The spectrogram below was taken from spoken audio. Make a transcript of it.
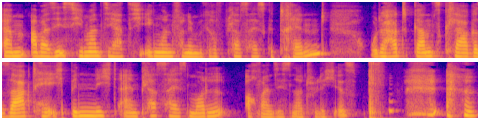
Ähm, aber sie ist jemand, sie hat sich irgendwann von dem Begriff Plus Size getrennt oder hat ganz klar gesagt, hey, ich bin nicht ein Plus Size Model, auch wenn sie es natürlich ist.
